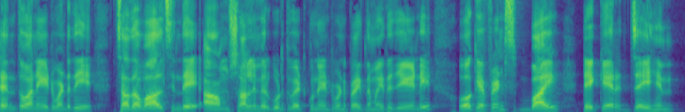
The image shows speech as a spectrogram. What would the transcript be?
టెన్త్ అనేటువంటిది చదవాల్సిందే. ఆ అంశాలను మీరు గుర్తుపెట్టుకునేటువంటి ప్రయత్నం అయితే చేయండి. Okay friends bye take care. Jai Hind.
